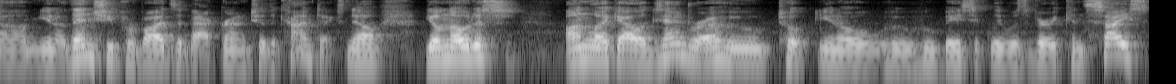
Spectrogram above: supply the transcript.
um, you know then she provides a background to the context. Now you'll notice unlike Alexandra, who took, you know, who, who basically was very concise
